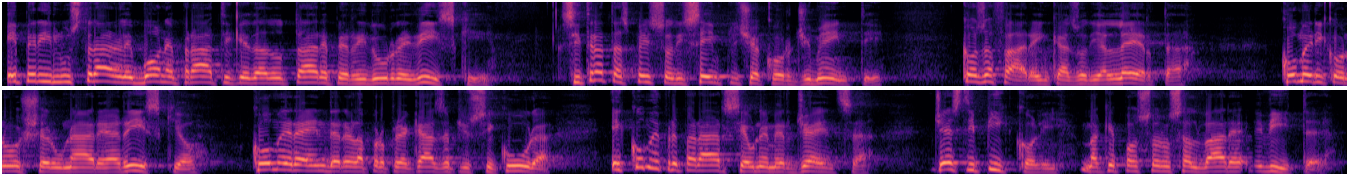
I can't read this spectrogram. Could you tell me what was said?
e per illustrare le buone pratiche da adottare per ridurre i rischi. Si tratta spesso di semplici accorgimenti. Cosa fare in caso di allerta? Come riconoscere un'area a rischio? come rendere la propria casa più sicura e come prepararsi a un'emergenza. Gesti piccoli, ma che possono salvare le vite.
